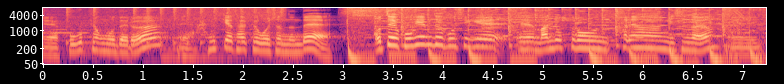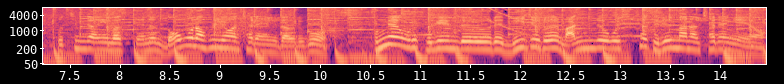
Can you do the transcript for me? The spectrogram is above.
예, 고급형 모델을 예, 함께 살펴보셨는데 어떻게 고객님들 보시기에 예, 만족스러운 차량이신가요? 예, 조 팀장이 봤을 때는 너무나 훌륭한 차량입니다. 그리고 분명 우리 고객님들의 니즈를 만족을 시켜드릴 만한 차량이에요.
